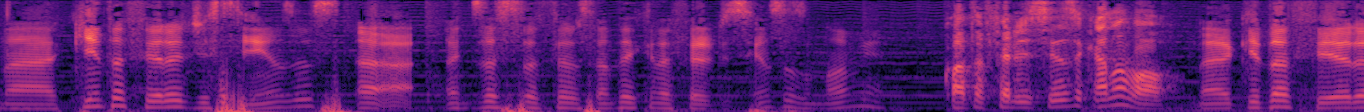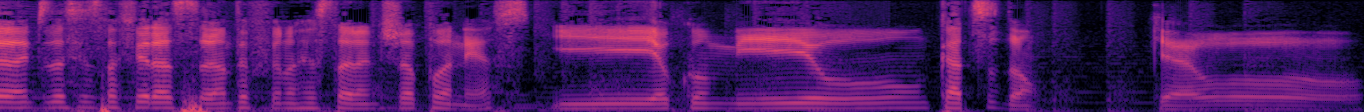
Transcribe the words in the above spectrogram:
Na quinta-feira de cinzas. ah, antes da sexta-feira santa é quinta-feira de cinzas o nome? Quarta-feira de cinza é carnaval. Na quinta-feira, antes da sexta-feira santa, eu fui num restaurante japonês e eu comi um katsudon, que é o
